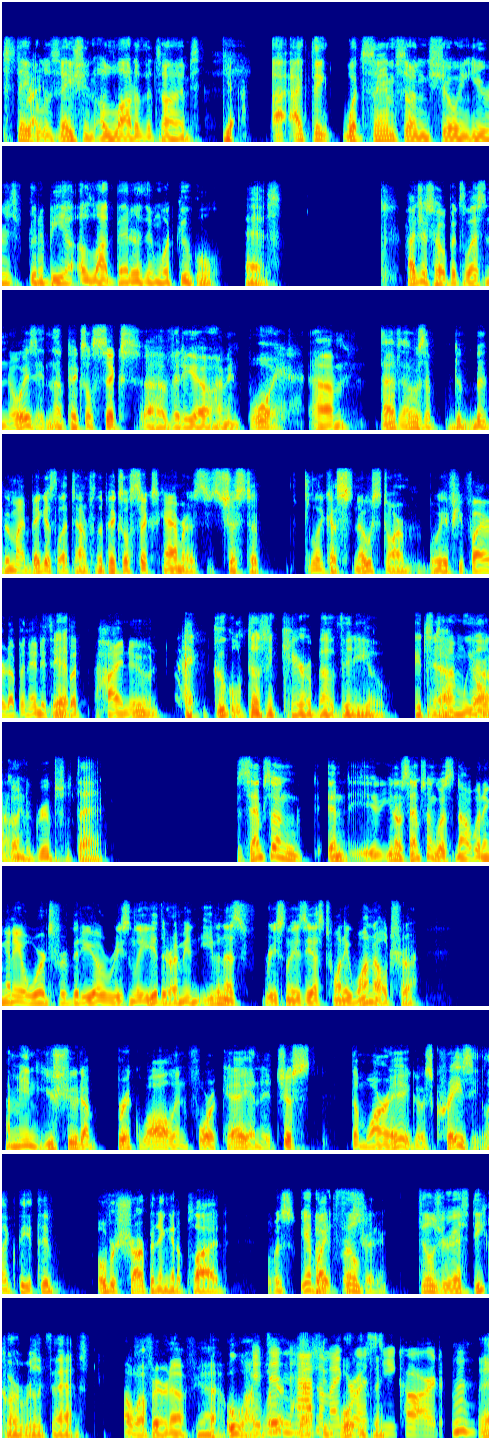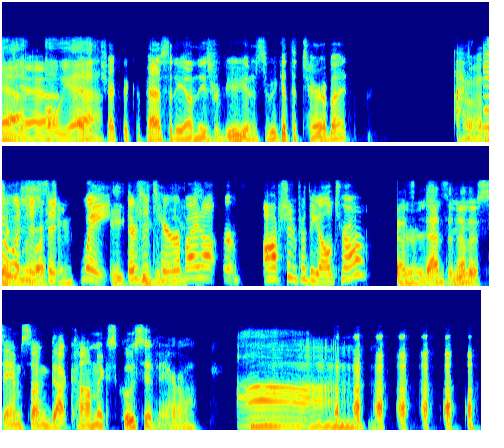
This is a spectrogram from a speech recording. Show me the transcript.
stabilization a lot of the times. Yeah. I, I think what Samsung's showing here is going to be a, a lot better than what Google has. I just hope it's less noisy than the Pixel 6 uh, video. I mean, boy, um, that that was a my biggest letdown from the Pixel 6 cameras. It's just a like a snowstorm if you fire it up in anything Yeah. but high noon. I- Google doesn't care about video. It's Yeah, time we all come to grips with that. Samsung and you know Samsung was not winning any awards for video recently either. I mean, even as recently as the S21 Ultra. I mean, you shoot a brick wall in 4K and it just the moire goes crazy. Like the the over sharpening it applied was Yeah, but quite it frustrating. Fills your SD card really fast. Oh well, fair enough. Yeah. Oh, It didn't have a the micro important thing. SD card. Mm. Yeah. Oh yeah. I yeah. haven't checked the capacity on these review units. Did we get the terabyte? That's They wouldn't have said. Wait, Eight there's a terabyte op- er, option for the Ultra. That's There is that's another Samsung.com exclusive era. Ah. Mm.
